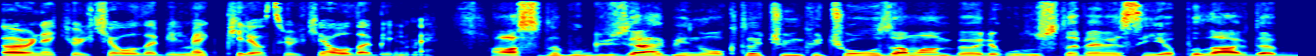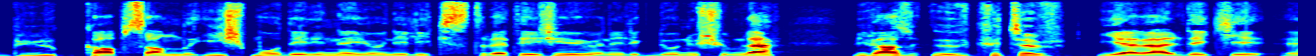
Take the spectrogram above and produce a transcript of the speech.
örnek ülke olabilmek, pilot ülke olabilmek. Aslında bu güzel bir nokta çünkü çoğu zaman böyle uluslararası yapılarda büyük kapsamlı iş modeline yönelik, stratejiye yönelik dönüşümler biraz ürkütür yereldeki e,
